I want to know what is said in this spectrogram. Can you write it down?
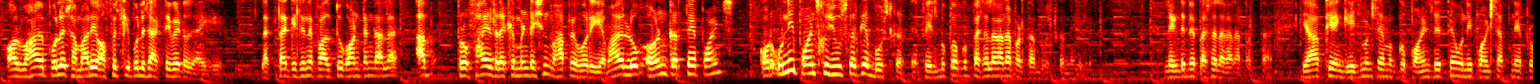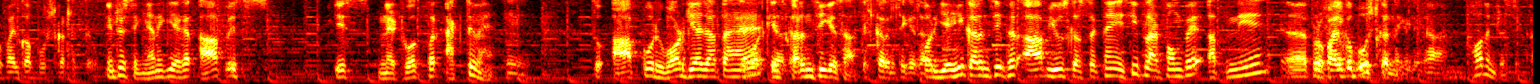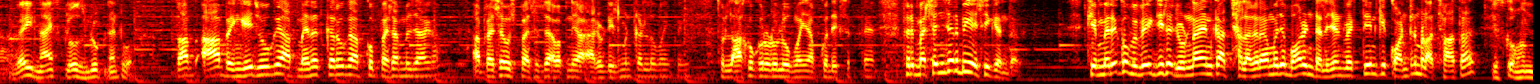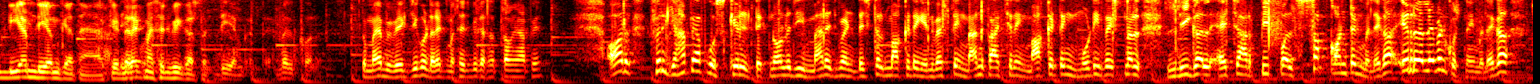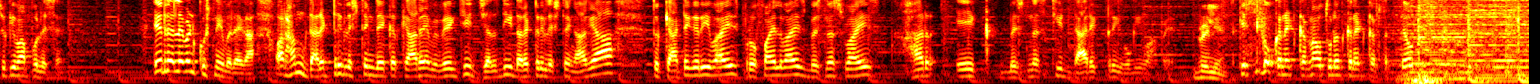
और वहाँ पे पुलिस हमारी ऑफ़िस की पुलिस एक्टिवेट हो जाएगी। लगता है किसी ने फालतू कंटेंट डाला है। अब प्रोफ़ाइल रिकमेंडेशन वहाँ पे हो रही है। वहाँ लोग अर्न करते हैं पॉइंट्स और उन्हीं पॉइंट्स को यूज़ करके बूस्ट करते हैं। फेसबुक पर आपको पैसा लगाना पड़ता है बूस्ट करने के लिए। लिंकडिन में पैसा लगाना पड़ता है। या आपके एंगेजमेंट से हम आपको पॉइंट्स देते हैं उन्हीं पॉइंट्स से अपने प्रोफ़ाइल को आप बूस्ट कर सकते हो। इंटरेस्टिंग यानी कि अगर आप इस इस नेटवर्क पर एक्टिव हैं तो आपको रिवॉर्ड किया जाता है किया इस करेंसी के साथ। इस करेंसी के साथ। और यही करेंसी फिर आप यूज़ कर सकते हैं इसी प्लेटफॉर्म पे अपने प्रोफ़ाइल को बूस्ट करने के लिए। हाँ। बहुत interesting very nice close group network तो आप आप एंगेज होगे आप मेहनत करोगे आपको पैसा मिल जाएगा। आप पैसे उस पैसे से आप अपनी एडवर्टीजमेंट कर लो वहीं पे। तो लाखों करोड़ों लोग वहीं आपको देख सकते हैं। फिर मैसेंजर भी इसी के अंदर कि मेरे को विवेक जी से जुड़ना है इनका अच्छा लग रहा है मुझे बहुत इंटेलिजेंट व्यक्ति है इनकी कंटेंट बड़ा अच्छा आता है। जिसको हम डीएम डीएम कहते हैं कि डायरेक्ट मैसेज भी कर सकते डीएम करते हैं बिल्कुल। तो मैं विवेक जी को डायरेक्ट मैसेज भी कर सकता हूँ यहाँ पे। और फिर यहाँ पे आपको skill technology management digital marketing investing manufacturing marketing motivational legal HR people सब कंटेंट मिलेगा। इररेलेवेंट कुछ नहीं मिलेगा क्योंकि वहाँ पुलिस है। इररेलेवेंट कुछ नहीं मिलेगा। और हम डायरेक्टरी लिस्टिंग लेकर के आ रहे हैं विवेक जी जल्दी डायरेक्टरी लिस्टिंग आ गया। तो category wise profile wise business wise हर एक बिज़नेस की डायरेक्टरी होगी वहाँ पे। ब्रिलियंट किसी को कनेक्ट करना हो तुरंत कनेक्ट कर सकते हो।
